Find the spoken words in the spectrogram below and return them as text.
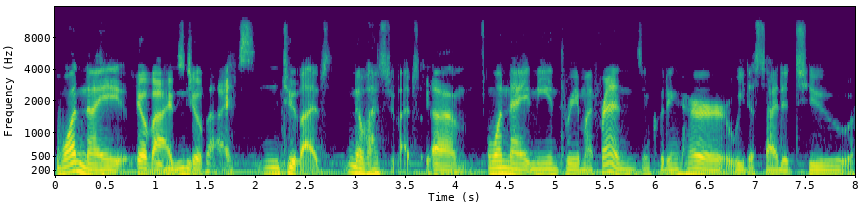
one night, Chill vibes, me- chill vibes. Two vibes, no vibes, two vibes. Um, one night, me and three of my friends, including her, we decided to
